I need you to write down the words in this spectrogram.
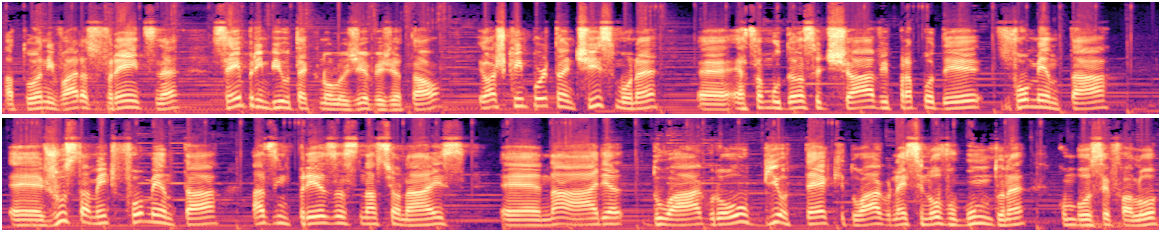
atuando em várias frentes, né? Sempre em biotecnologia vegetal. Eu acho que é importantíssimo, né? É, essa mudança de chave para poder fomentar, é, justamente fomentar as empresas nacionais é, na área do agro ou biotech do agro, né? Esse novo mundo, né? Como você falou.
